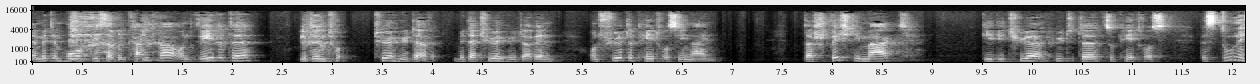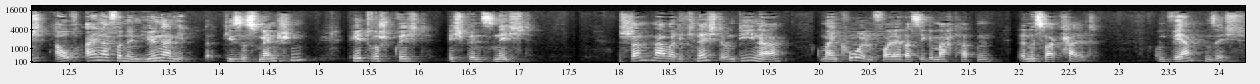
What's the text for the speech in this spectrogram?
der mit dem Hohepriester bekannt war, und redete mit, den Türhüter, mit der Türhüterin und führte Petrus hinein. Da spricht die Magd, die die Tür hütete, zu Petrus, bist du nicht auch einer von den Jüngern dieses Menschen? Petrus spricht, ich bin's nicht. Es standen aber die Knechte und Diener um ein Kohlenfeuer, das sie gemacht hatten, denn es war kalt, und wärmten sich.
